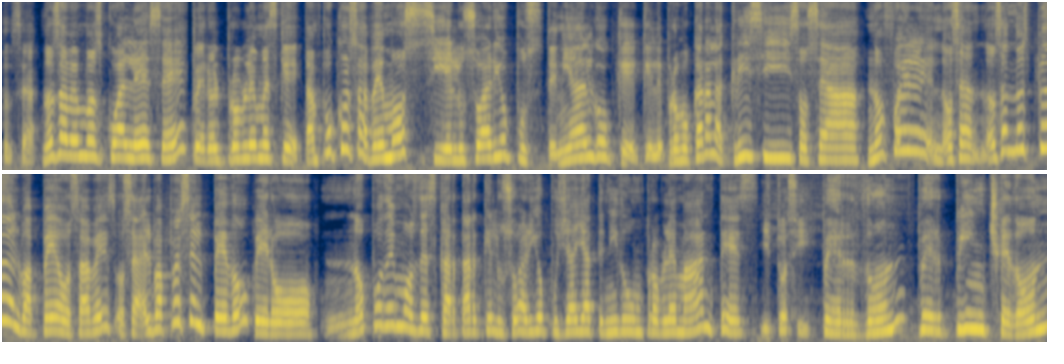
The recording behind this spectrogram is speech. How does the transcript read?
O sea, no sabemos cuál es, ¿eh? Pero el problema es que tampoco sabemos si el usuario, pues, tenía algo que, que le provocara la crisis. O sea, no fue. O sea, o sea, no es pedo el vapeo, ¿sabes? O sea, el vapeo es el pedo, pero no podemos descartar que el usuario, pues, ya haya tenido un problema antes. Y tú así, ¿perdón? ¿Per pinche don?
